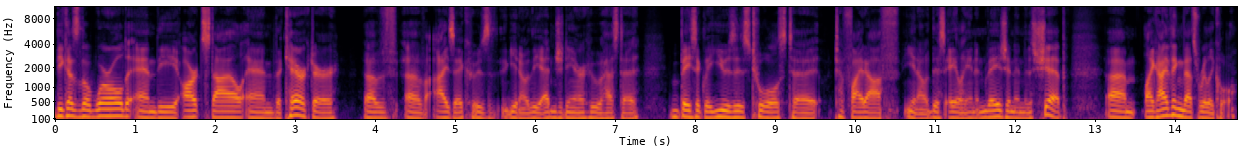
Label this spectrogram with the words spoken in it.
because the world and the art style and the character of of Isaac, who's you know the engineer who has to basically use his tools to to fight off you know this alien invasion in his ship. Um, like I think that's really cool.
